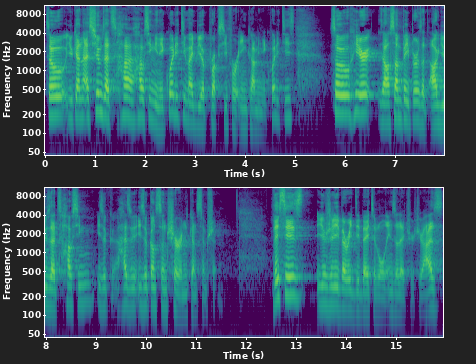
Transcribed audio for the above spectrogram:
So you can assume that housing inequality might be a proxy for income inequalities, so here, there are some papers that argue that housing is a, a, is a constant share in consumption. This is usually very debatable in the literature, as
